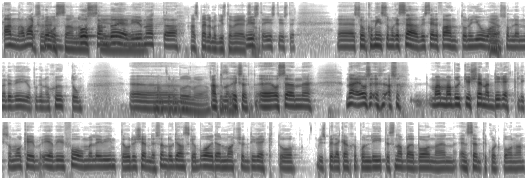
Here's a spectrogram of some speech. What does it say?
andra matchen. Ossan, och, Ossan började vi ju möta. Han spelade med Gustav Eriksson. Just det, just det. Just det. Eh, som kom in som reserv istället för Anton och Johan ja. som lämnade VO på grund av sjukdom. Eh, Anton och Bruno ja. Anton, exakt. Eh, och sen... Eh, nej, och sen, alltså, man, man brukar ju känna direkt liksom, okej, okay, är vi i form eller är vi inte? Och det kändes ändå ganska bra i den matchen direkt. Och vi spelar kanske på en lite snabbare bana än, än centerkortbanan.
